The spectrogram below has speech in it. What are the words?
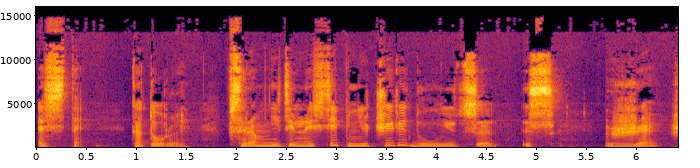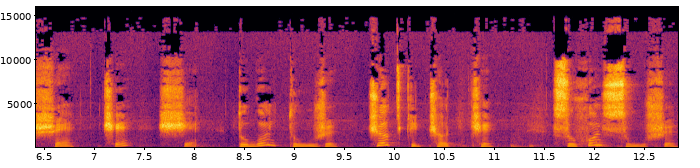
«ст», которые в сравнительной степени чередуются с «ж», «ш», «ч», «щ», тугой «туже», четкий четче, сухой суше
